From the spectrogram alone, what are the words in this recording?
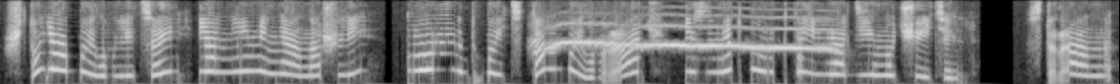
что я был в лицее и они меня нашли? Может быть, там был врач из медпункта или один учитель? Странно.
